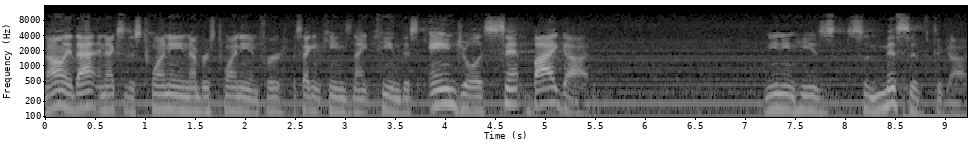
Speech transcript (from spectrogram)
Not only that, in Exodus 20, Numbers 20, and 2 Kings 19, this angel is sent by God, meaning he is submissive to God.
